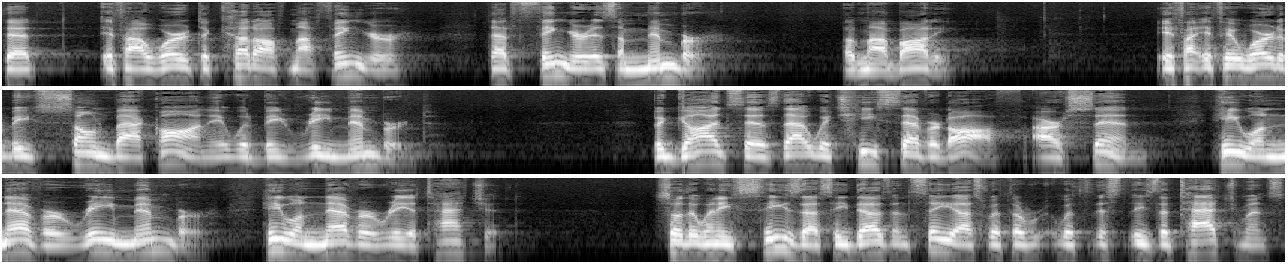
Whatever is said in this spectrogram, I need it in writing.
that if I were to cut off my finger, that finger is a member of my body. If, I, if it were to be sewn back on, it would be remembered. But God says that which He severed off, our sin, He will never remember. He will never reattach it. So that when He sees us, He doesn't see us with, with this, these attachments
